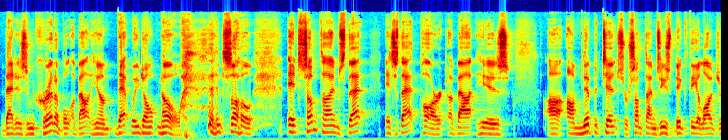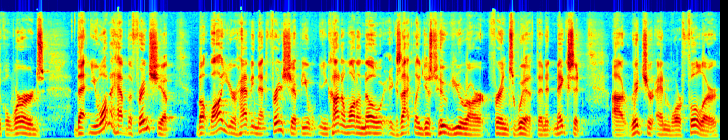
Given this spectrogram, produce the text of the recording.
that is incredible about Him that we don't know. and so it's sometimes that, it's that part about His uh, omnipotence or sometimes these big theological words that you want to have the friendship, but while you're having that friendship, you, you kind of want to know exactly just who you are friends with, and it makes it uh, richer and more fuller.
